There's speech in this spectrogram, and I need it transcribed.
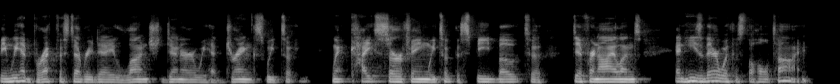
I mean, we had breakfast every day, lunch, dinner. We had drinks. We took went kite surfing. We took the speedboat to different islands, and he's there with us the whole time.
